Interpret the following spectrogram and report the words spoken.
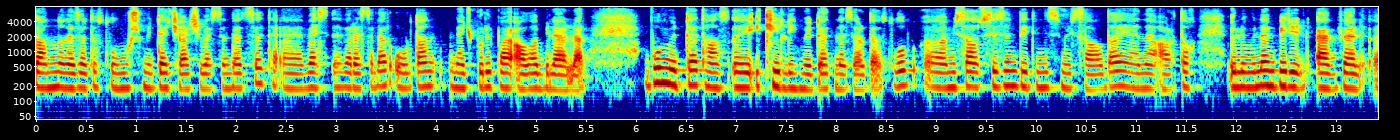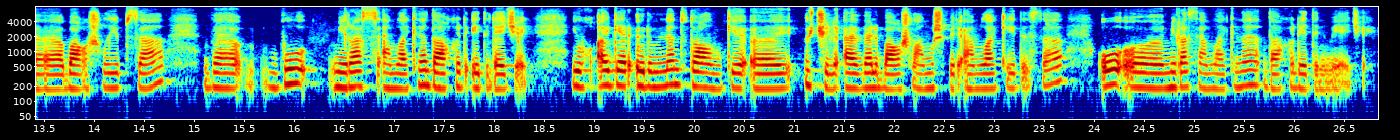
qanunla nəzərdə tutulmuş müddət çərçivəsindədirsə, vərəsələr oradan məcburi pay ala bilərlər. Bu müddət hansı 2 illik müddət nəzərdə tutulub. Misal sizin dediyiniz misalda, yəni artıq ölümündən 1 il əvvəl bağışlayıbsa və bu miras əmlakına daxil ediləcək. Yox, əgər ölümündən tutalım ki, 3 il əvvəl bağışlanmış bir əmlak idisə, o e, miras əmlakına daxil edilməyəcək.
